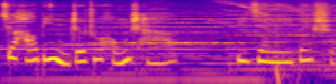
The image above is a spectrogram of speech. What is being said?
就好比你这株红茶。遇见了一杯水。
